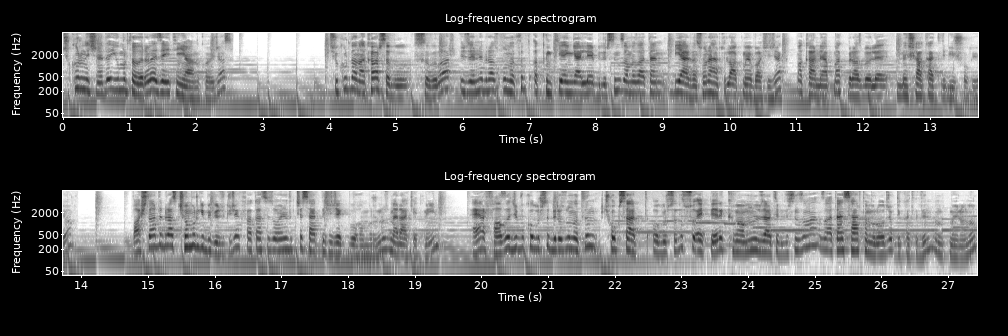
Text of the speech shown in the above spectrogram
Çukurun içine de yumurtaları ve zeytinyağını koyacağız. Çukurdan akarsa bu sıvılar üzerine biraz un atıp akıntıyı engelleyebilirsiniz ama zaten bir yerden sonra her türlü akmaya başlayacak. Makarna yapmak biraz böyle meşakkatli bir iş oluyor. Başlarda biraz çamur gibi gözükecek fakat siz oynadıkça sertleşecek bu hamurunuz merak etmeyin. Eğer fazla cıvık olursa biraz un atın, çok sert olursa da su ekleyerek kıvamını düzeltebilirsiniz ama zaten sert hamur olacak dikkat edin unutmayın onu.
